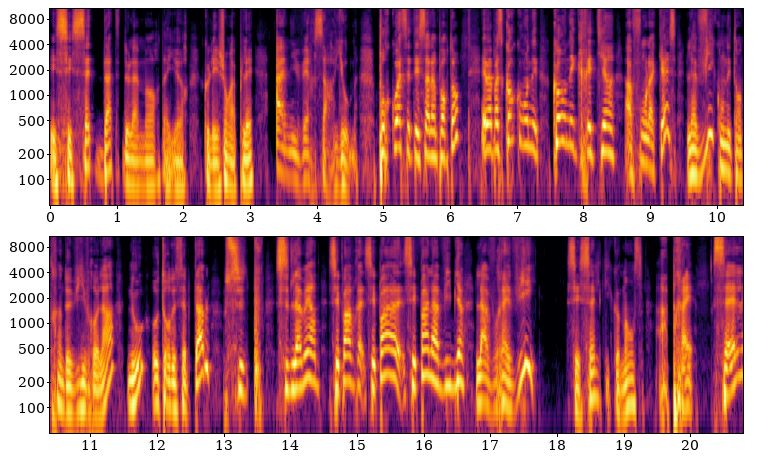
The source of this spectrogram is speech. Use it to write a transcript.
Et c'est cette date de la mort, d'ailleurs, que les gens appelaient anniversarium. Pourquoi c'était ça l'important? Eh bien parce que quand on, est, est chrétien à fond la caisse, la vie qu'on est en train de vivre là, nous, autour de cette table, c'est c'est de la merde. C'est pas vrai. C'est pas, c'est pas la vie bien. La vraie vie, c'est celle qui commence après. Celle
